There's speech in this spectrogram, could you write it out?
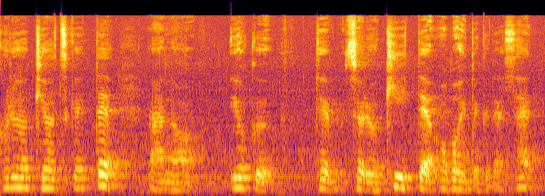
これを気をつけてあのよくそれを聞いて覚えてください。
